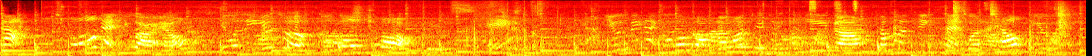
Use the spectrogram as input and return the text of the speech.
Now, follow URL, it will lead you to a Google form.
